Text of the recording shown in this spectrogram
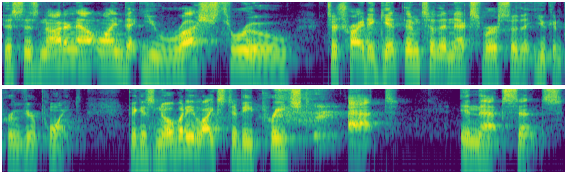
This is not an outline that you rush through to try to get them to the next verse so that you can prove your point. Because nobody likes to be preached at in that sense.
